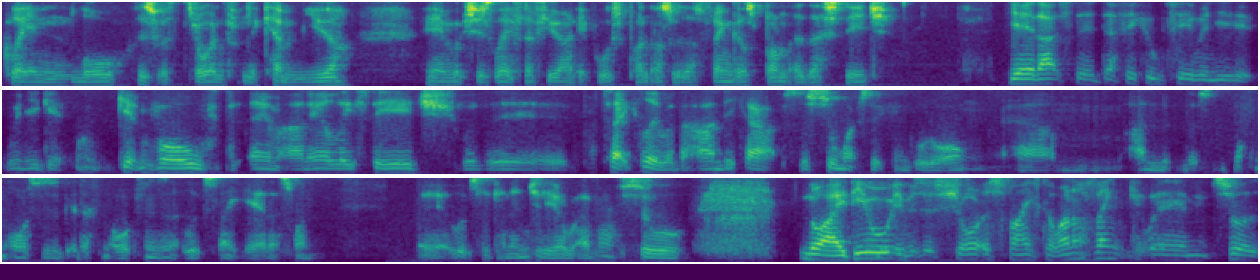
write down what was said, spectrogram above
Glenloe has withdrawn from the Kim Muir, um, which has left a few anti-post punters with their fingers burnt at this stage. Yeah, that's the difficulty when you when you get get involved um, at an early stage with the particularly with the handicaps. There's so much that can go wrong, um, and there's different horses have got different options, and it looks like yeah, this one uh, it looks like an injury or whatever. So not ideal. It was as short as five to one, I think. Um, so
